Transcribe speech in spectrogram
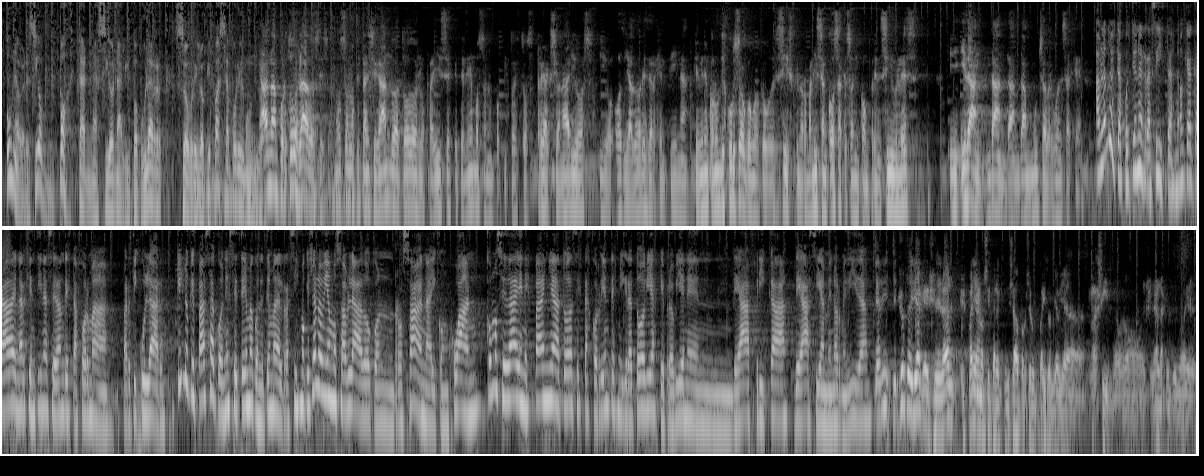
una versión posta nacional y popular sobre lo que pasa por el mundo. Andan por todos lados eso, no son los que están llegando a todos los países que tenemos, son un poquito estos reaccionarios y odiadores de Argentina que vienen con un discurso como, como decís, que normalizan cosas que son incomprensibles y, dan, dan, dan, dan mucha vergüenza ajena. Hablando de estas cuestiones racistas, ¿no? Que acá en Argentina se dan de esta forma particular. ¿Qué es lo que pasa con ese tema, con el tema del racismo? Que ya lo habíamos hablado con Rosana y con Juan. ¿Cómo se da en España todas estas corrientes migratorias que provienen de África, de Asia en menor medida? Yo te diría que en general España no se caracterizaba por ser un país donde había racismo, ¿no? En general la gente no era,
